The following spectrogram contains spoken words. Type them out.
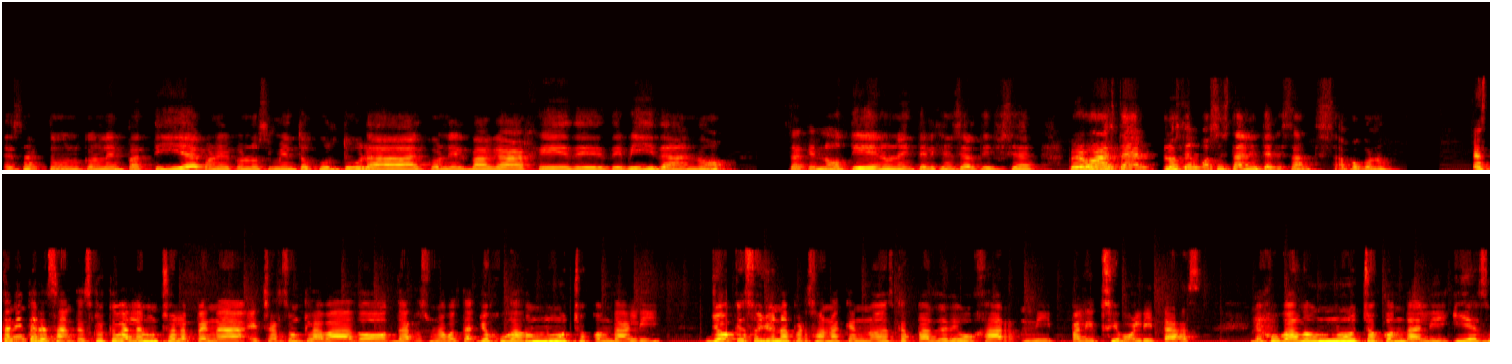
Exacto, con la empatía, con el conocimiento cultural, con el bagaje de, vida, ¿no? O sea, que no tiene una inteligencia artificial. Pero bueno, están, los tiempos están interesantes, ¿a poco no? Están interesantes, creo que vale mucho la pena echarse un clavado, darles una vuelta. Yo he jugado mucho con Dali. Yo que soy una persona que no es capaz de dibujar ni palitos y bolitas, he jugado mucho con Dali y es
